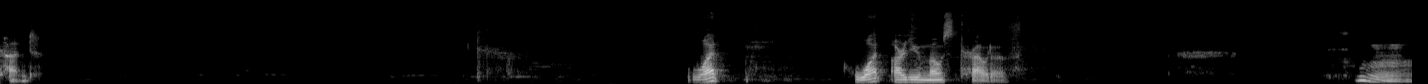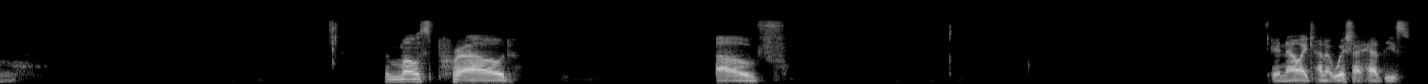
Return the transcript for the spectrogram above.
cunt. What what are you most proud of? Hmm. The most proud of Okay, now I kind of wish I had these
